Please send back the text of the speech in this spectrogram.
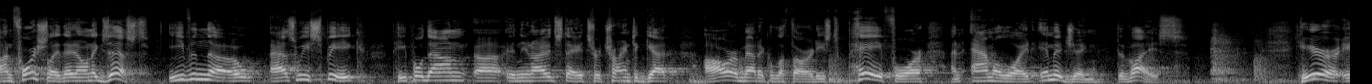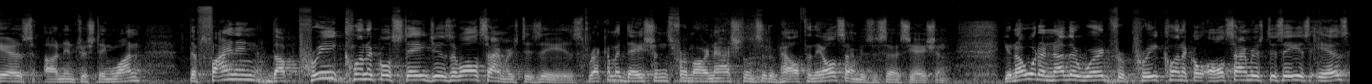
Unfortunately, they don't exist, even though, as we speak, people down uh, in the United States are trying to get our medical authorities to pay for an amyloid imaging device. Here is an interesting one defining the preclinical stages of Alzheimer's disease, recommendations from our National Institute of Health and the Alzheimer's Association. You know what another word for preclinical Alzheimer's disease is?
